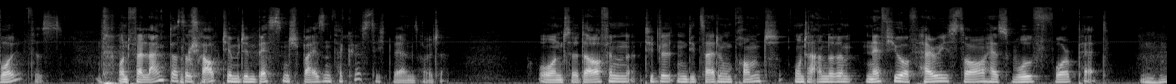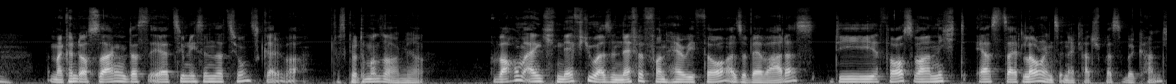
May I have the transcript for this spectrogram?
Wolfes und verlangt, dass okay. das Raubtier mit den besten Speisen verköstigt werden sollte. Und äh, daraufhin titelten die Zeitungen prompt unter anderem Nephew of Harry Thor has Wolf for Pet. Mhm. Man könnte auch sagen, dass er ziemlich sensationsgeil war. Das könnte man sagen, ja. Warum eigentlich Nephew, also Neffe von Harry Thor? Also wer war das? Die Thors waren nicht erst seit Lawrence in der Klatschpresse bekannt.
